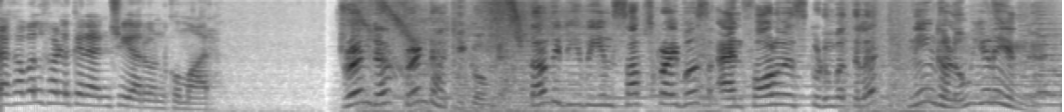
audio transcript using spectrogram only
தகவல்களுக்கு நன்றி அருண்குமார். ட்ரெண்ட ஃப்ரெண்ட் ஆக்கிக்கோங்க. தந்தி டிவியின் சப்ஸ்கிரைபர்ஸ் அண்ட் ஃபாலோவர்ஸ் குடும்பத்தில் நீங்களும் இணையுங்க.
